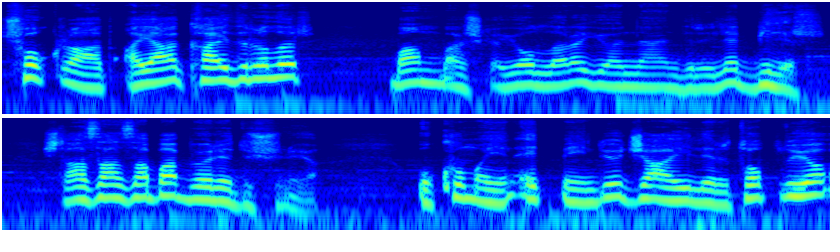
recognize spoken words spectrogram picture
çok rahat ayağa kaydırılır, bambaşka yollara yönlendirilebilir. İşte Hasan Sabbah böyle düşünüyor. Okumayın, etmeyin diyor, cahilleri topluyor,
